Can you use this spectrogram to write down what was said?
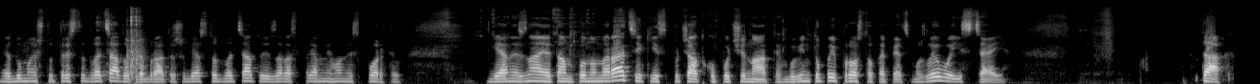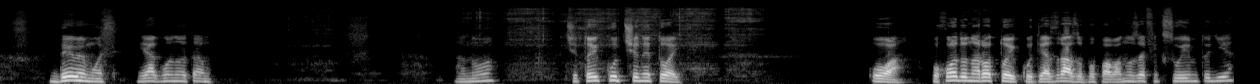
Я думаю, що 320 треба брати, щоб я 120 зараз прям його не спортив. Я не знаю там по нумерації, які спочатку починати, бо він тупий просто капець, можливо, і з цієї. Так, дивимось, як воно там. Ану. Чи той кут, чи не той. О, походу, народ той кут. Я зразу попав. Ану, зафіксуємо тоді.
